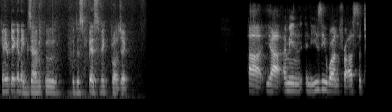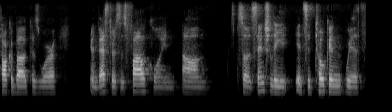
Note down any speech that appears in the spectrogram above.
Can you take an example with a specific project? Uh, yeah, I mean, an easy one for us to talk about because we're investors is Filecoin. Um, so essentially, it's a token with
